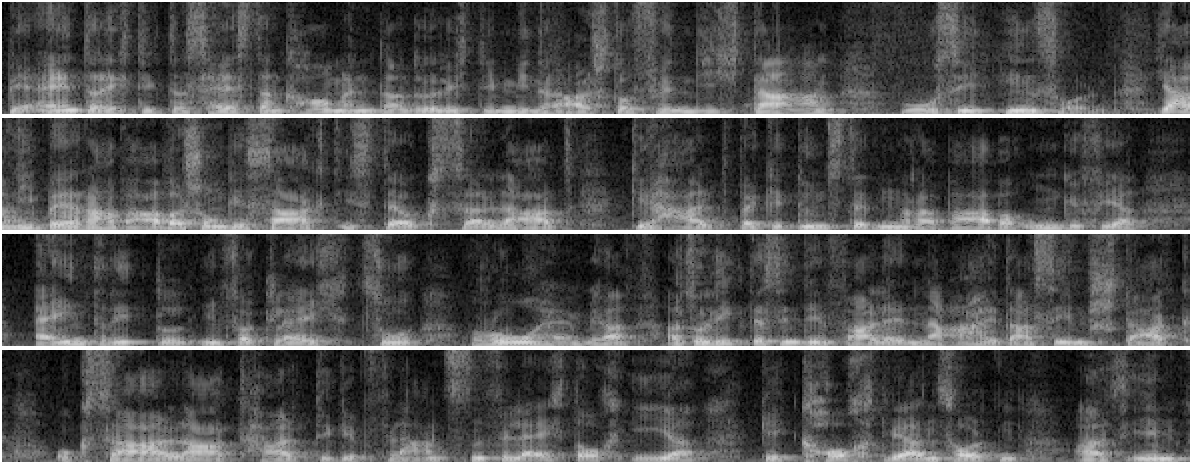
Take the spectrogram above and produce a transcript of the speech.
beeinträchtigt. Das heißt, dann kommen natürlich die Mineralstoffe nicht da an, wo sie hin sollen. Ja, wie bei Rhabarber schon gesagt, ist der Oxalatgehalt bei gedünstetem Rhabarber ungefähr ein Drittel im Vergleich zu rohem. Ja? Also liegt es in dem Falle nahe, dass eben stark oxalathaltige Pflanzen vielleicht auch eher gekocht werden sollten, als eben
